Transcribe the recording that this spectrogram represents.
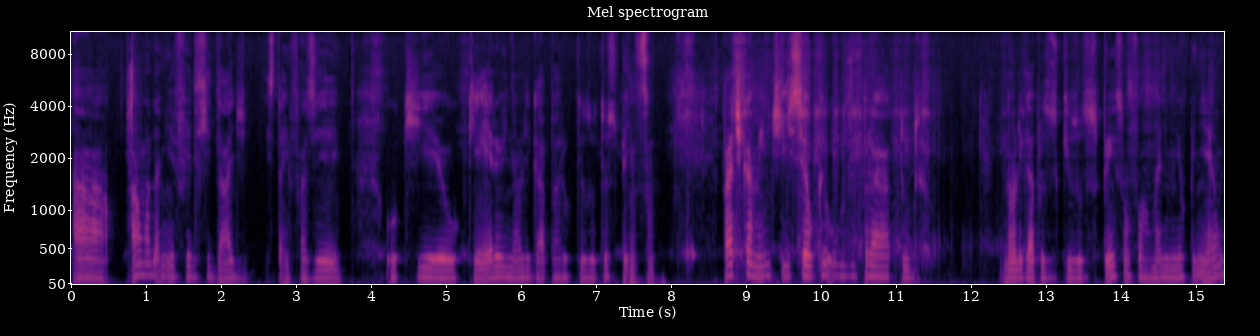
A alma da minha felicidade está em fazer o que eu quero e não ligar para o que os outros pensam. Praticamente isso é o que eu uso para tudo. Não ligar para o que os outros pensam, formar minha opinião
